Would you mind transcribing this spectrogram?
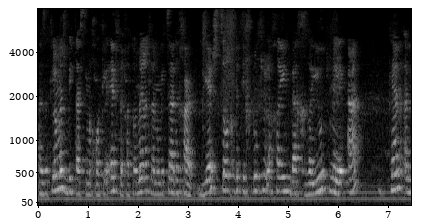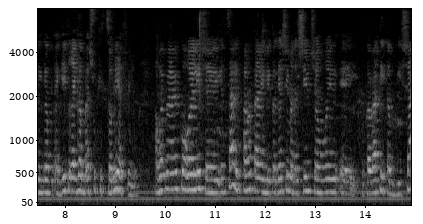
אז את לא משביתה שמחות, להפך, את אומרת לנו מצד אחד, יש צורך בתכנון של החיים, באחריות מלאה, כן, אני גם אגיד רגע משהו קיצוני אפילו. הרבה פעמים קורה לי שיצא לי כמה פעמים להיפגש עם אנשים שאומרים, אה, קבעתי איתם פגישה,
